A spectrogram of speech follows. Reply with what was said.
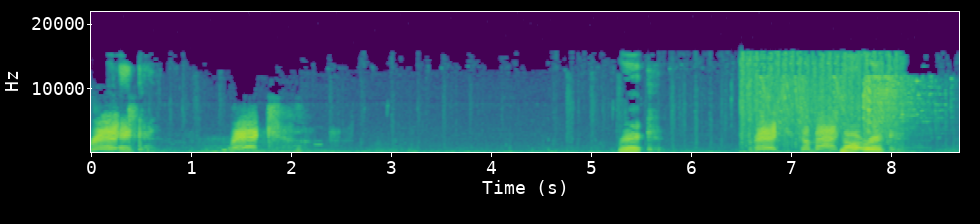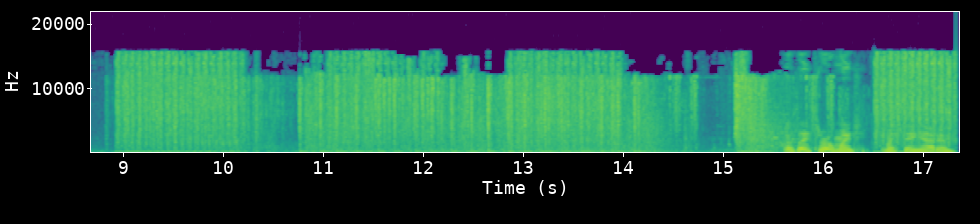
Rick! Rick! Rick. Rick, come back! Not Rick. As I throw my my thing at him.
